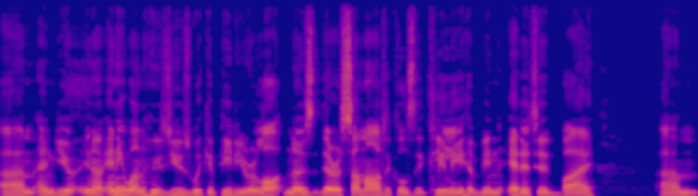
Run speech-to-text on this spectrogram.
Um, and you you know anyone who's used Wikipedia a lot knows that there are some articles that clearly have been edited by um,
